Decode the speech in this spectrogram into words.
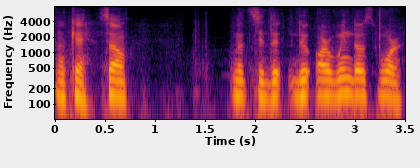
Okay, so let's see. Do, do our windows work?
